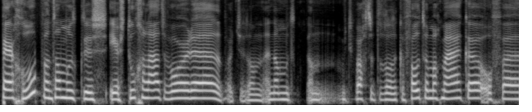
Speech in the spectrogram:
per groep, want dan moet ik dus eerst toegelaten worden. Dat word je dan en dan moet ik dan moet ik wachten totdat ik een foto mag maken of. eh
